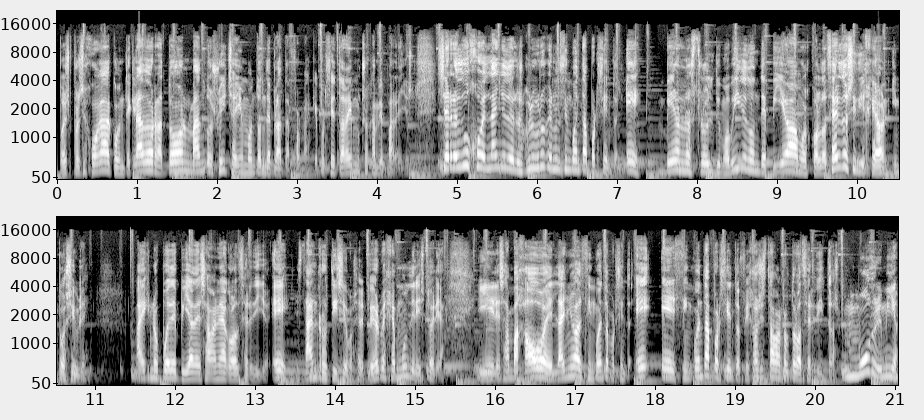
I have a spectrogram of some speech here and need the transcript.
Pues, pues se juega con teclado, ratón, mando, switch, hay un montón de plataformas, que por cierto ahora hay muchos cambios para ellos. Se redujo el daño de los Gru en un 50%. Eh, vieron nuestro último vídeo donde pillábamos con los cerdos y dijeron, imposible. Mike no puede pillar de esa manera con los cerdillos. Eh, están rotísimos, el peor Behemoth de la historia. Y les han bajado el daño al 50%. Eh, el 50%, fijaos si estaban rotos los cerditos. Madre mía.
